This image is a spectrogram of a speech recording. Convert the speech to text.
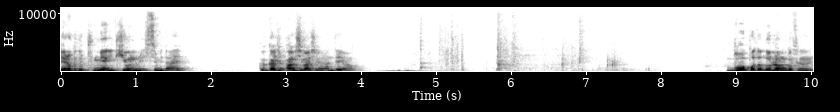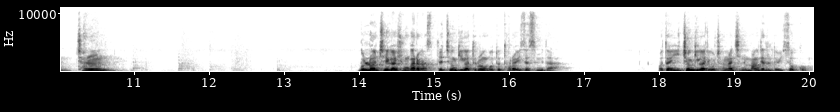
여러분들 분명히 기운은 있습니다 끝까지 방심하시면 안 돼요 무엇보다 놀라운 것은 저는 물론 제가 흉가를 갔을 때 전기가 들어온 것도 덜어 있었습니다. 어떤 이 전기 가지고 장난치는 망자들도 있었고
